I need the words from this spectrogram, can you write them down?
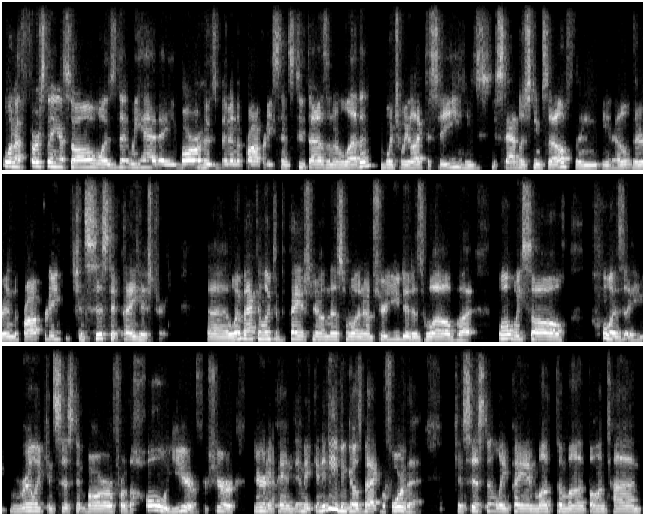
one of the first thing I saw was that we had a borrower who's been in the property since 2011, which we like to see. He's established himself, and you know they're in the property. Consistent pay history. Uh, went back and looked at the pay history on this one. I'm sure you did as well. But what we saw was a really consistent borrower for the whole year for sure during the pandemic, and it even goes back before that. Consistently paying month to month on time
